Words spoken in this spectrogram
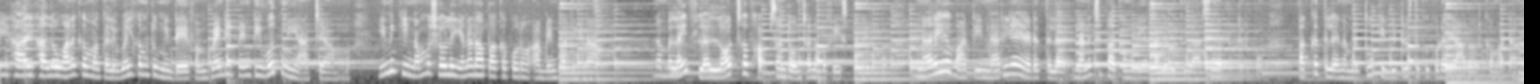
ஹே ஹாய் ஹலோ வணக்கம் மக்களே. Welcome to mid day from twenty twenty with me Aache Amma. இன்னைக்கு நம்ம ஷோவில் என்னடா பார்க்க போகிறோம் அப்படின்னு பார்த்தீங்கன்னா நம்ம லைஃப்பில் லாட்ஸ் ஆஃப் அப்ஸ் அண்ட் டவுன்ஸாக நம்ம ஃபேஸ் பண்ணியிருப்போம் நிறைய வாட்டி நிறைய இடத்துல நினச்சி பார்க்க முடியாத அளவுக்கு அசிங்கப்பட்டிருப்போம். பக்கத்தில் நம்மளை தூக்கி விடுறதுக்கு கூட யாரும் இருக்க மாட்டாங்க.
